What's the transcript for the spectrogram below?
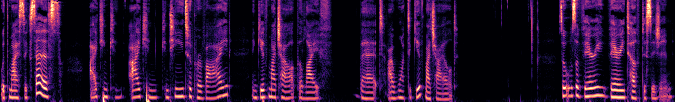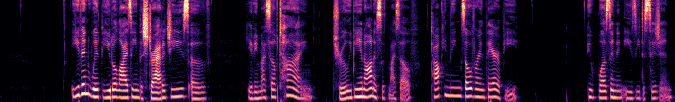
with my success, I can I can continue to provide and give my child the life that I want to give my child. So it was a very very tough decision. Even with utilizing the strategies of giving myself time, truly being honest with myself, talking things over in therapy, it wasn't an easy decision.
